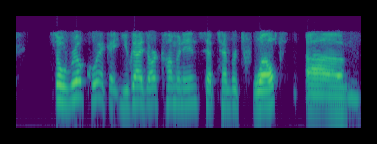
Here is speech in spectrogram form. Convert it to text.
so, real quick, uh, you guys are coming in September twelfth um,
